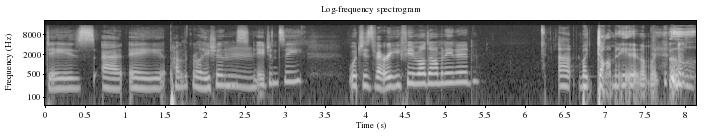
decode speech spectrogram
days at a public relations Mm. agency, which is very female dominated. Uh, like, dominated. I'm like, ugh.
